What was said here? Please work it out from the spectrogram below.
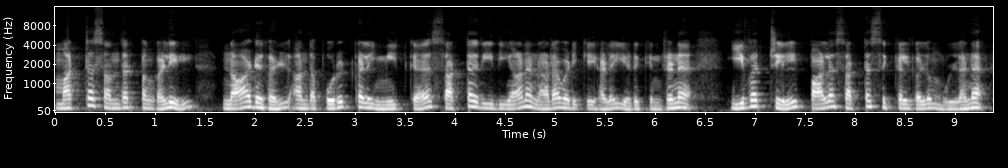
மற்ற சந்தர்ப்பங்களில் நாடுகள் அந்த பொருட்களை மீட்க சட்ட ரீதியான நடவடிக்கைகளை எடுக்கின்றன. இவற்றில் பல சட்ட சிக்கல்களும் உள்ளன.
